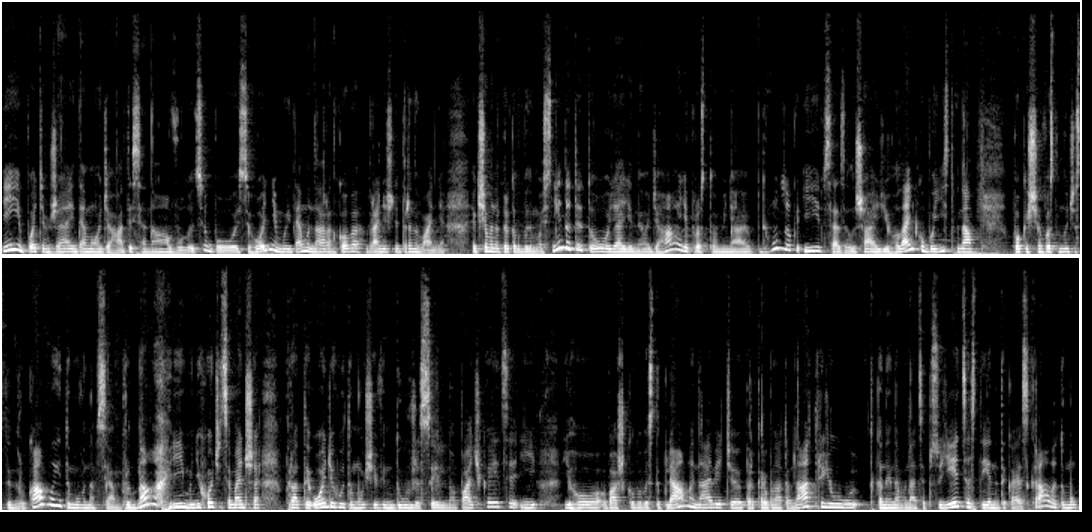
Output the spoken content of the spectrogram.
І потім вже йдемо одягатися на вулицю, бо сьогодні ми йдемо на ранкове вранішнє тренування. Якщо ми, наприклад, будемо снідати, то я її не одягаю, я просто міняю підгузок і все, залишаю її голенько, бо їсть вона поки що в основну частину руками, тому вона вся брудна, і мені хочеться менше прати одягу, тому що він дуже сильно пачкається і його важко вивести плями. Навіть е, перкарбонатом натрію, тканина вона ця псується, стає не така яскрава, тому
